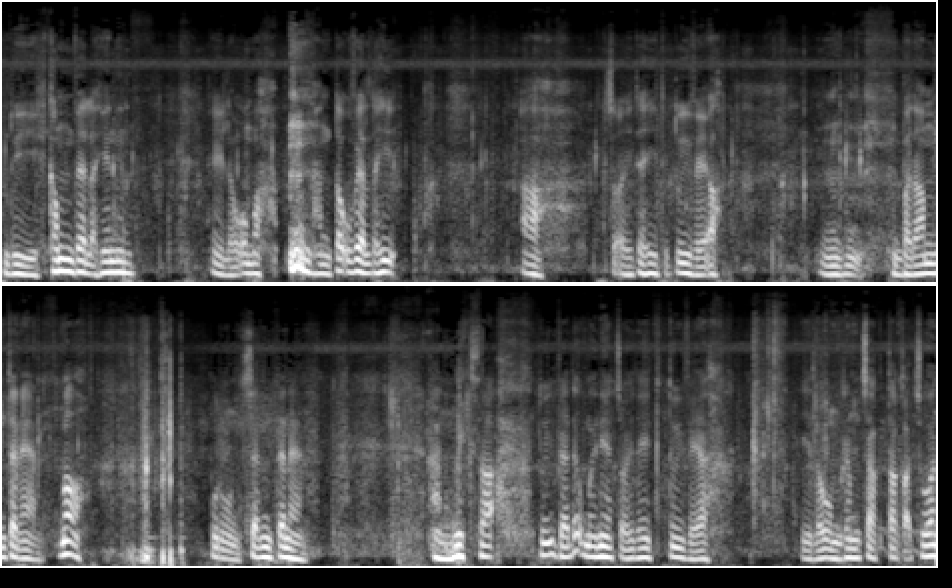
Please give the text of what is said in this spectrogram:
đùi căm về là hiên hay là ôm à. Hẳn tậu về là đây. À Sợ ấy đây thì tui về à. Hmm, bà badam tên em mà purun sen tên này. Hẳn à tuy về đâu mới nè? Rồi đây tuy về à? Thì lâu ôm râm chặt ta cả chuan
